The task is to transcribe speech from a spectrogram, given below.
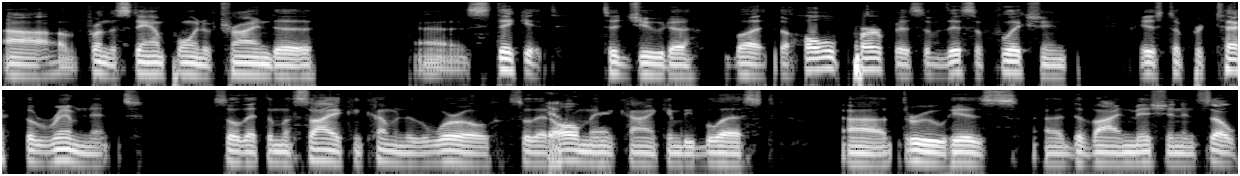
uh, from the standpoint of trying to uh, stick it to Judah. But the whole purpose of this affliction is to protect the remnant so that the Messiah can come into the world so that yep. all mankind can be blessed uh, through his uh, divine mission. And so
